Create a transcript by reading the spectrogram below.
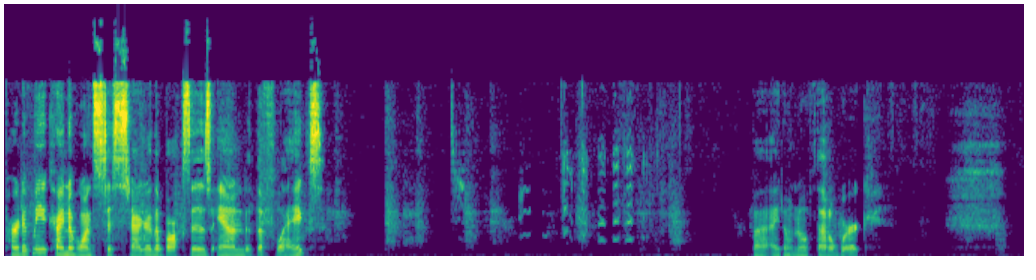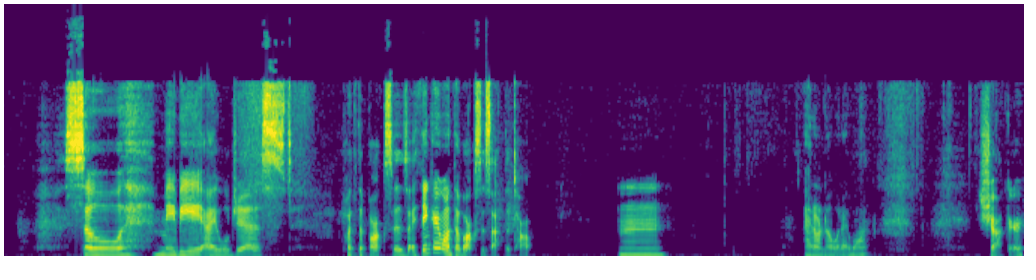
Part of me kind of wants to stagger the boxes and the flags. But I don't know if that'll work. So maybe I will just put the boxes. I think I want the boxes at the top. Mm, I don't know what I want. Shocker.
